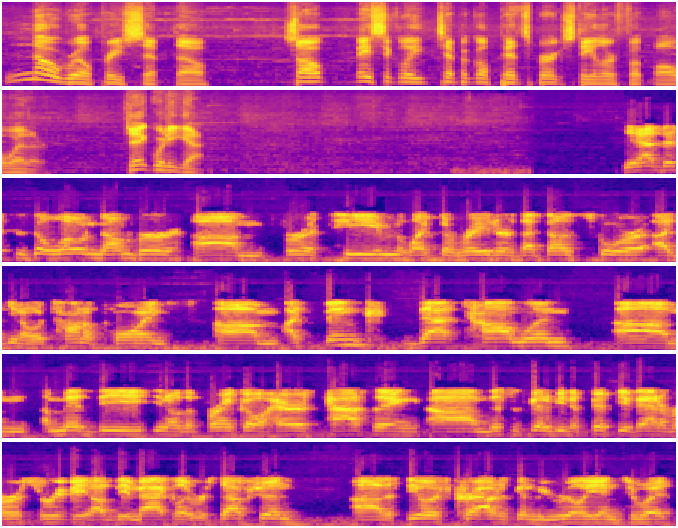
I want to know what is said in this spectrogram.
No real precip, though. So basically, typical Pittsburgh Steeler football weather. Jake, what do you got? Yeah, this is a low number um, for a team like the Raiders that does score, uh, you know, a ton of points. Um, I think that Tomlin, um, amid the, you know, the Franco Harris passing, um, this is going to be the 50th anniversary of the Immaculate Reception. Uh, the Steelers crowd is going to be really into it.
